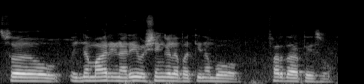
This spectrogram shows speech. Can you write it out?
ஸோ இந்த மாதிரி நிறைய விஷயங்களை பற்றி நம்ம ஃபர்தராக பேசுவோம்.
